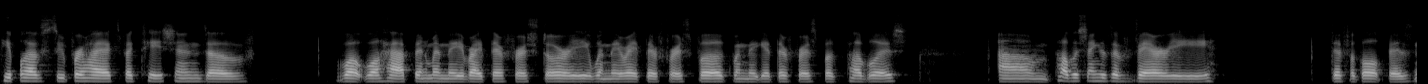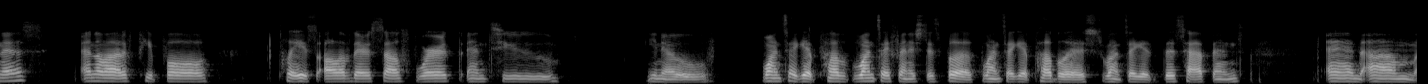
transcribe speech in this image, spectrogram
People have super high expectations of what will happen when they write their first story, when they write their first book, when they get their first book published. Um, publishing is a very difficult business, and a lot of people place all of their self worth into, you know, once I get pub, once I finish this book, once I get published, once I get this happens, and um,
